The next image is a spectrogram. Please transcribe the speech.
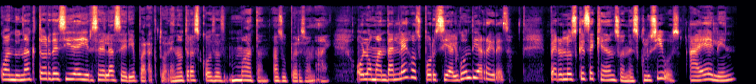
Cuando un actor decide irse de la serie para actuar en otras cosas, matan a su personaje o lo mandan lejos por si algún día regresa. Pero los que se quedan son exclusivos. A Ellen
